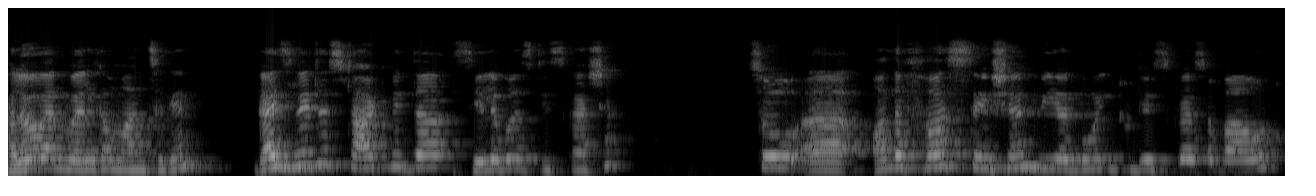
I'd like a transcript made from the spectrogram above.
Hello and welcome once again. Guys, let us start with the syllabus discussion. So, uh, on the first session, we are going to discuss about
